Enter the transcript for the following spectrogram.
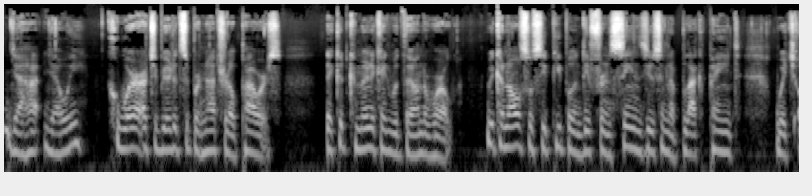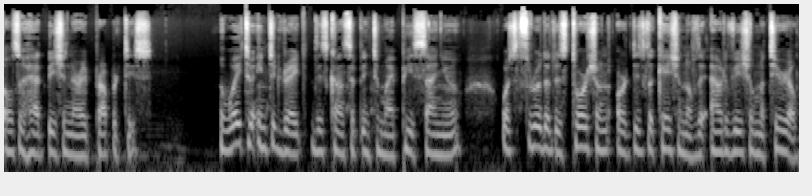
Yah- Yahweh, who were attributed supernatural powers. They could communicate with the underworld. We can also see people in different scenes using a black paint, which also had visionary properties. The way to integrate this concept into my piece Saa Ñu'ú was through the distortion or dislocation of the audiovisual material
